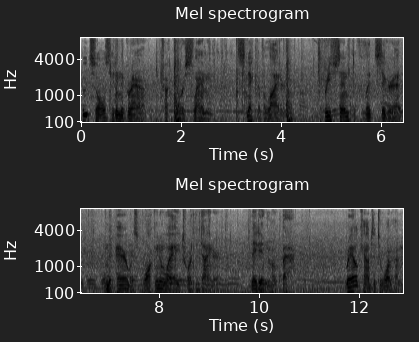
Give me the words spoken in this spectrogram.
Boot soles hitting the ground, truck doors slamming, the snick of a lighter, the brief scent of lit cigarette, and the pair was walking away toward the diner. They didn't look back. Rayo counted to 100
